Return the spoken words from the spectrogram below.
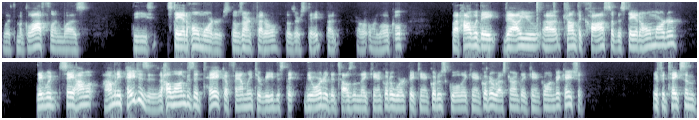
with McLaughlin was the stay-at-home orders. Those aren't federal; those are state, but or, or local. But how would they value uh, count the costs of a stay-at-home order? They would say how how many pages is it? How long does it take a family to read the the order that tells them they can't go to work, they can't go to school, they can't go to a restaurant, they can't go on vacation? If it takes them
